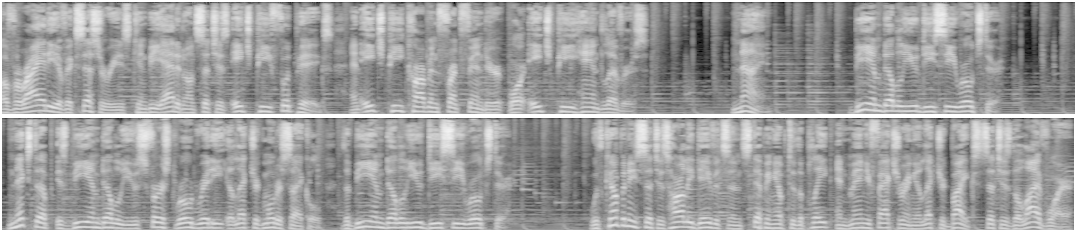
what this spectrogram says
a variety of accessories can be added on such as HP foot pegs, an HP carbon front fender, or HP hand levers. 9. BMW DC Roadster Next up is BMW's first road-ready electric motorcycle, the BMW DC Roadster. With companies such as Harley-Davidson stepping up to the plate and manufacturing electric bikes such as the Livewire,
